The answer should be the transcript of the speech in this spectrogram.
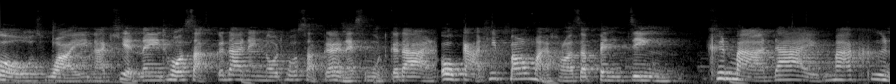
goals ไว้นะเขียนในโทรศัพท์ก็ได้ในโน้ตโทรศัพท์ก็ได้ในสมุดก็ได้ โอกาสที่เป้าหมายของเราจะเป็นจริงขึ้นมาได้มากขึ้น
